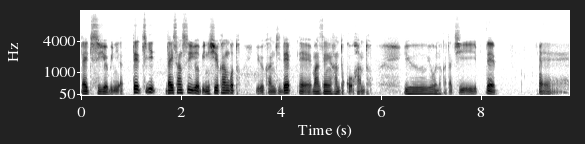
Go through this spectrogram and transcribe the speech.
第1水曜日にやって、次、第3水曜日2週間後という感じで、えー、まあ、前半と後半というような形で、え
